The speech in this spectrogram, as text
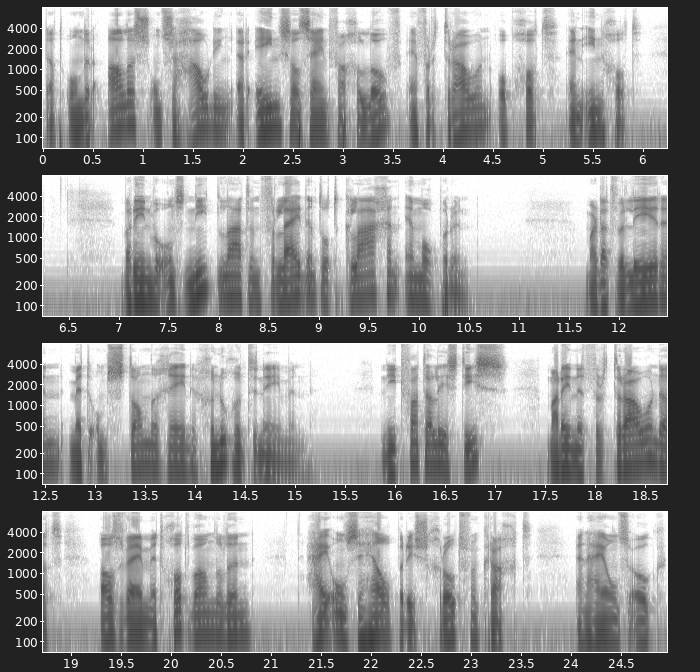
Dat onder alles onze houding er één zal zijn van geloof en vertrouwen op God en in God. Waarin we ons niet laten verleiden tot klagen en mopperen. Maar dat we leren met de omstandigheden genoegen te nemen. Niet fatalistisch, maar in het vertrouwen dat als wij met God wandelen, Hij onze helper is, groot van kracht, en Hij ons ook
